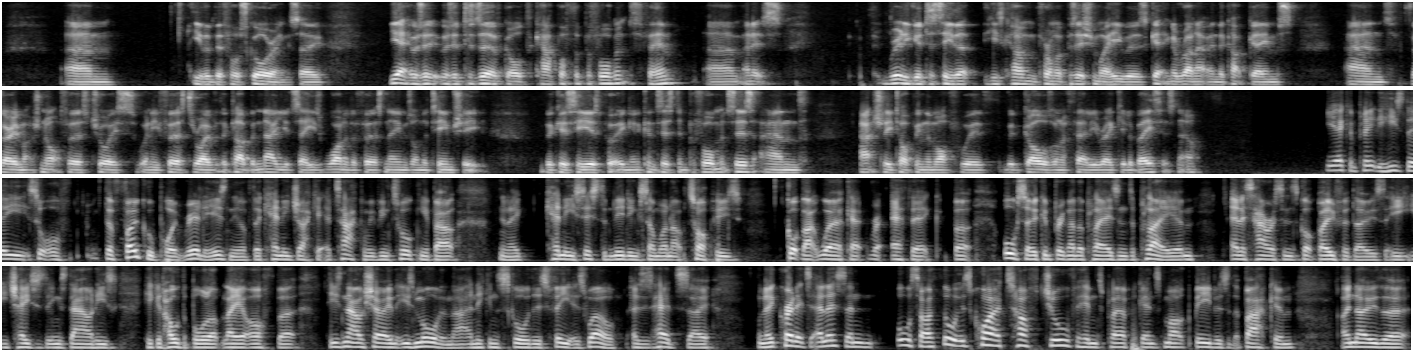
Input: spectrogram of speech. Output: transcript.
um, even before scoring. So, yeah, it was a, it was a deserved goal to cap off the performance for him, um, and it's really good to see that he's come from a position where he was getting a run out in the cup games and very much not first choice when he first arrived at the club. And now you'd say he's one of the first names on the team sheet because he is putting in consistent performances and actually topping them off with with goals on a fairly regular basis now. Yeah, completely. He's the sort of the focal point, really, isn't he, of the Kenny Jackett attack? And we've been talking about, you know, Kenny's system needing someone up top who's got that work ethic, but also can bring other players into play. And Ellis Harrison's got both of those. He, he chases things down. He's he can hold the ball up, lay it off, but he's now showing that he's more than that, and he can score with his feet as well as his head. So, you know, credit to Ellis. And also, I thought it was quite a tough duel for him to play up against Mark Beevers at the back. And I know that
